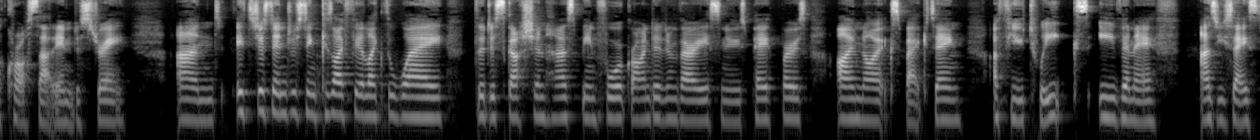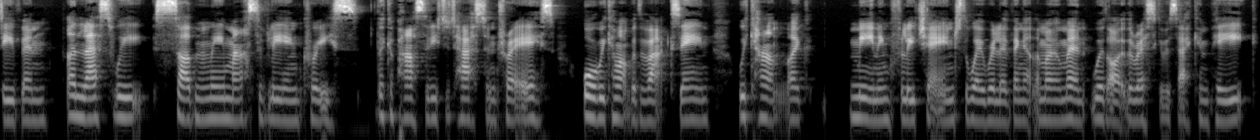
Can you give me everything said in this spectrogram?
across that industry. And it's just interesting because I feel like the way the discussion has been foregrounded in various newspapers, I'm now expecting a few tweaks, even if, as you say, Stephen, unless we suddenly massively increase the capacity to test and trace or we come up with a vaccine, we can't like meaningfully change the way we're living at the moment without the risk of a second peak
